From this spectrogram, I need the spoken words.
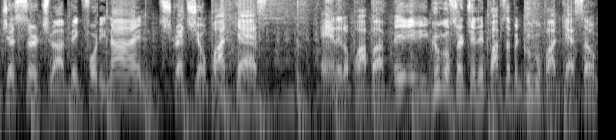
Just search uh, Big 49 Stretch Show podcast, and it'll pop up. If you Google search it, it pops up in Google Podcast, so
